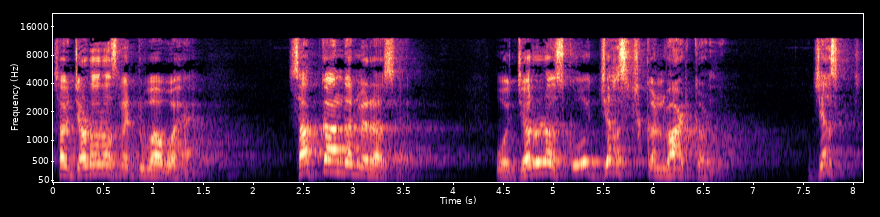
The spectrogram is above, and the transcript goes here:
सब जड़ो रस में डूबा हुआ है। सबका अंदर में रस है। वो जड़ो रस को जस्ट कन्वर्ट कर दो। Just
